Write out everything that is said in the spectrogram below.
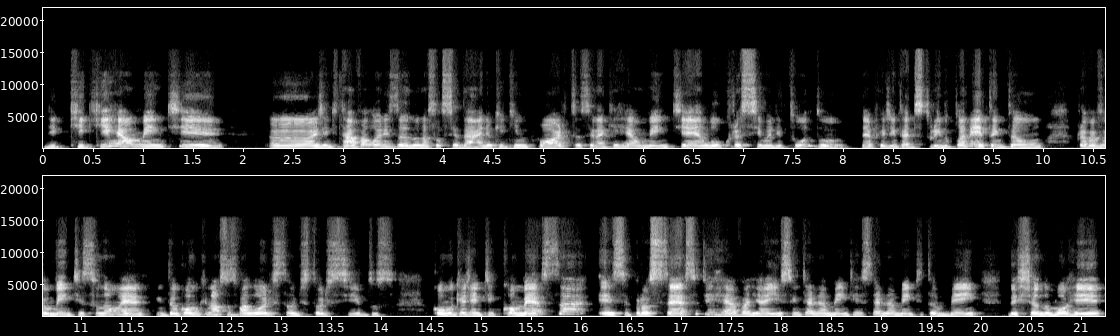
De que, que realmente uh, a gente está valorizando na sociedade, o que, que importa, será que realmente é lucro acima de tudo? Né? Porque a gente está destruindo o planeta, então provavelmente isso não é. Então, como que nossos valores são distorcidos? como que a gente começa esse processo de reavaliar isso internamente e externamente também, deixando morrer,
